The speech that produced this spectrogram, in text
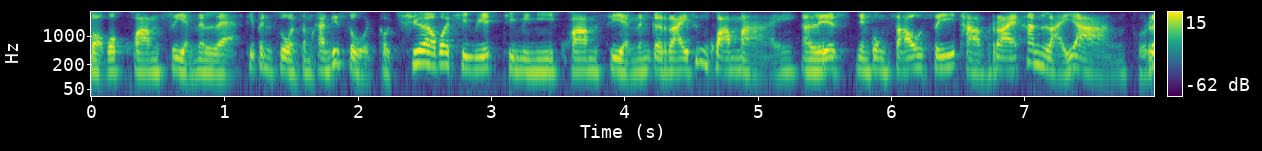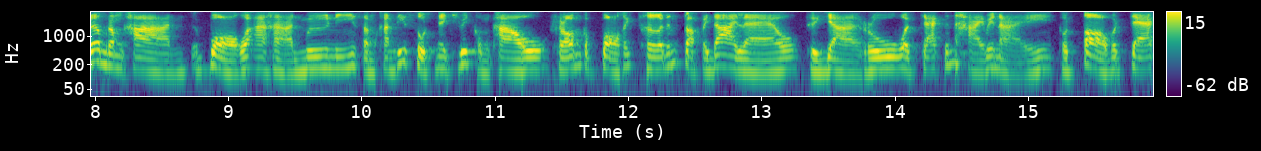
บอกว่าความเสี่ยงนั่นแหละที่เป็นส่วนสำคัญที่สุดเขาเชื่อว่าชีวิตที่ม่มีความเสี่ยงนั้นกระไรซึ่งความหมายอลิสยังคงเซาซีถามไรอันหลายอย่าง เริ่มรำคาญ บอกว่าอาหารมื้อนี้สำคัญที่สุดในชีวิตของเขาพร้อมกับบอกให้เธอนั้นกลับไปได้แล้วเธออยากรู้ว่าแจ็คนั้นหายไปไหนเขาตอบว่าแจ็ค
